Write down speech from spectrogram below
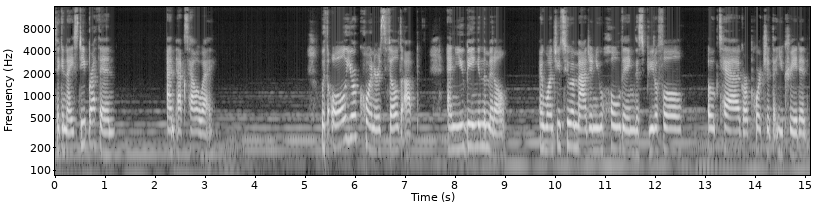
Take a nice deep breath in and exhale away. With all your corners filled up and you being in the middle, I want you to imagine you holding this beautiful oak tag or portrait that you created.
